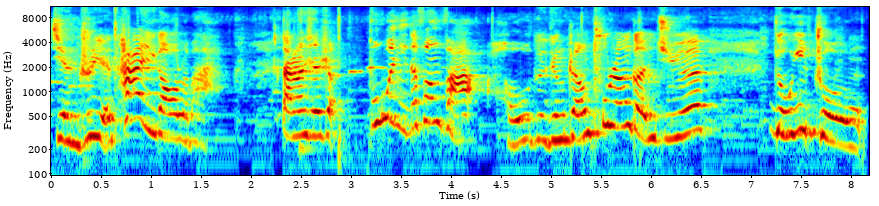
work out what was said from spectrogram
简直也太高了吧！”大狼先生，不会你的方法？猴子警长突然感觉有一种，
